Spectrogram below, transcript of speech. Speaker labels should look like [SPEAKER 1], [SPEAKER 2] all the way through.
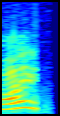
[SPEAKER 1] Hi.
